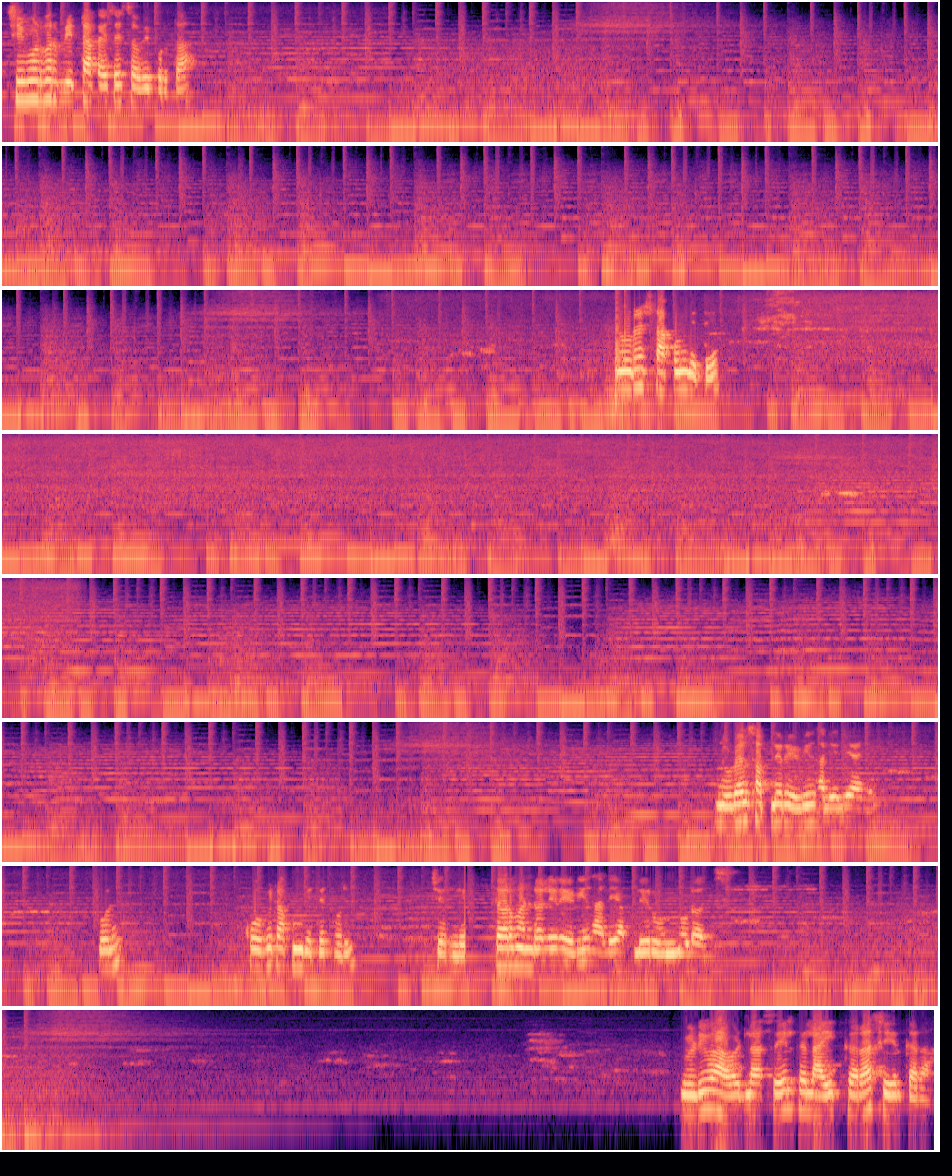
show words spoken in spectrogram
चिमूटभर मीठ टाकायचंय चवीपुरता. नूडल्स टाकून घेते नूडल्स आपले रेडी झालेले आहे. बोल कोबी टाकून घेते थोडी. चिरले. तर मंडळी रेडी झाले आपले रोल नूडल्स व्हिडिओ आवडला असेल तर लाईक करा शेअर करा.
